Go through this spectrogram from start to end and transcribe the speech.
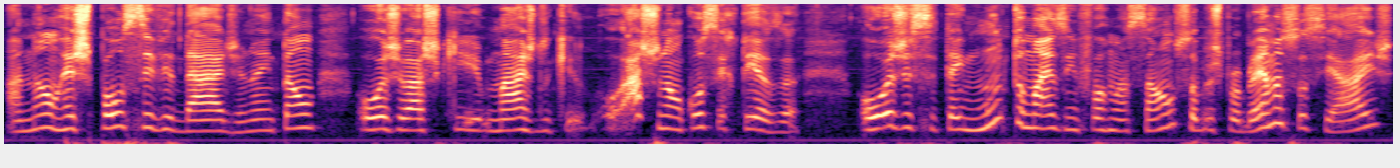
a não responsividade. Né? Então, hoje eu acho que mais do que. Acho não, com certeza Hoje se tem muito mais informação sobre os problemas sociais,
